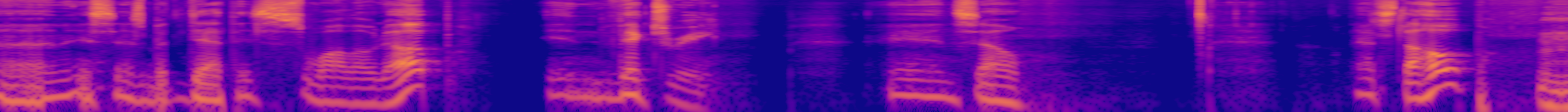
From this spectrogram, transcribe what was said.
Uh, it says, but death is swallowed up in victory. And so that's the hope.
